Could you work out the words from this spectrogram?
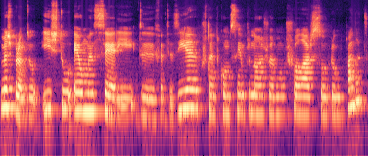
Mas pronto, isto é uma série de fantasia, portanto, como sempre, nós vamos falar sobre o pilot.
